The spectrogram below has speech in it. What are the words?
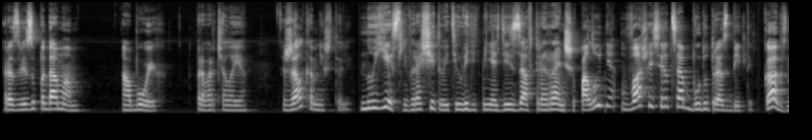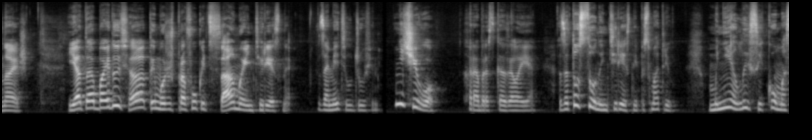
развезу по домам. Обоих, проворчала я. Жалко мне, что ли? Но если вы рассчитываете увидеть меня здесь завтра раньше полудня, ваши сердца будут разбиты. Как знаешь. Я-то обойдусь, а ты можешь профукать самое интересное, заметил Джуфин. Ничего, храбро сказала я. Зато сон интересный посмотрю. Мне лысый Комас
